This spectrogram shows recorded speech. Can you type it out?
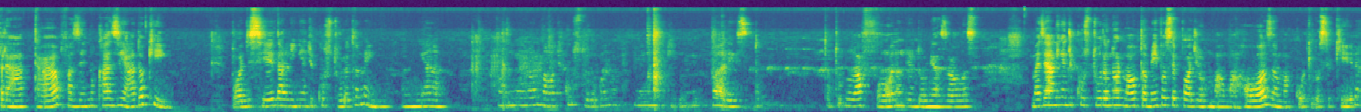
pra tá fazendo caseado aqui. Pode ser da linha de costura também. A linha, a linha normal de costura. Agora não aqui, por que pareça. Tá, tá tudo lá fora onde eu dou minhas aulas. Mas é a linha de costura normal também. Você pode arrumar uma rosa, uma cor que você queira.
